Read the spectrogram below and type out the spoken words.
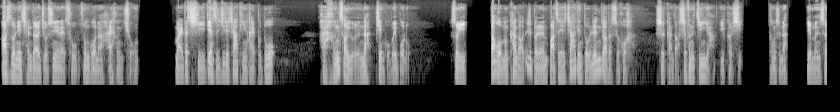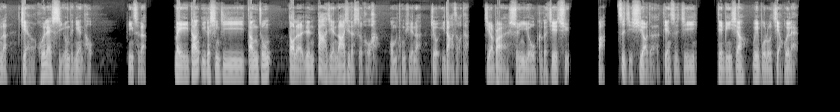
二十多年前的九十年代初，中国呢还很穷，买得起电视机的家庭还不多，还很少有人呢见过微波炉。所以，当我们看到日本人把这些家电都扔掉的时候啊，是感到十分的惊讶与可惜，同时呢，也萌生了捡回来使用的念头。因此呢，每当一个星期当中到了扔大件垃圾的时候啊，我们同学呢就一大早的结伴巡游各个街区。自己需要的电视机、电冰箱、微波炉捡回来，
